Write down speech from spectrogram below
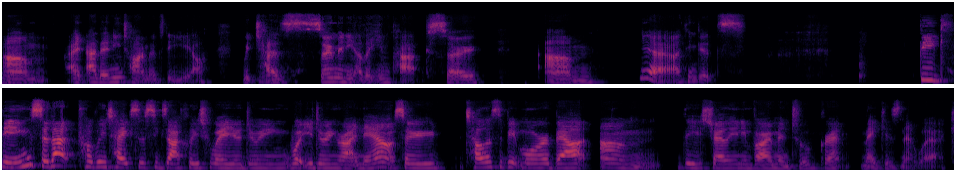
um, at, at, any time of the year, which has so many other impacts. So um, yeah, I think it's big things. So that probably takes us exactly to where you're doing what you're doing right now. So tell us a bit more about um, the Australian Environmental Grantmakers Network.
